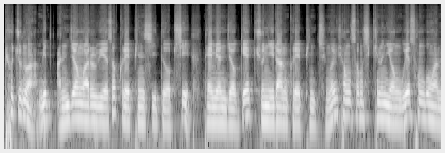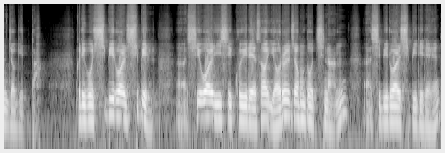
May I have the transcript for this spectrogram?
표준화 및 안정화를 위해서 그래핀 시드 없이 대면적의 균일한 그래핀층을 형성시키는 연구에 성공한 적이 있다. 그리고 11월 10일 10월 29일에서 열흘 정도 지난 11월 어, 11일에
